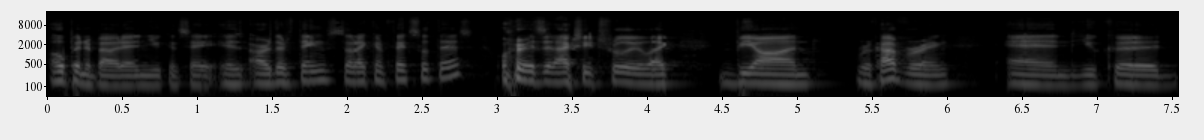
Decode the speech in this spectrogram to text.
open about it and you can say is are there things that i can fix with this? Or is it actually truly like beyond recovering and you could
